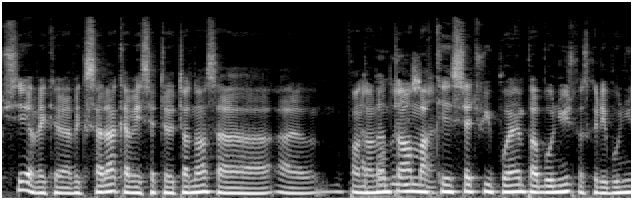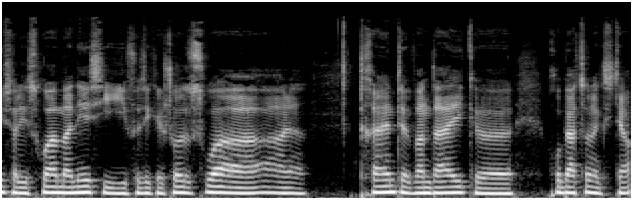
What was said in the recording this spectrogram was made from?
tu sais, avec, avec Salah qui avait cette tendance à, à, pendant À longtemps bonus, marquer 7-8 points, pas bonus, parce que les bonus allaient soit à Mané s'il faisait quelque chose, soit à, à Trent, Van Dyke, euh, Robertson, etc.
